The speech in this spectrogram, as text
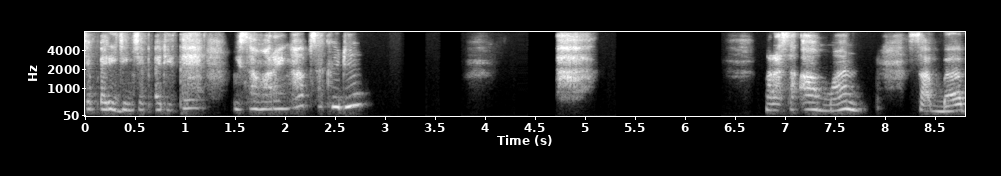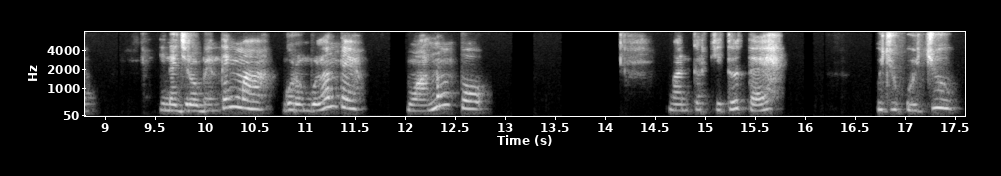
Cep Eri jeung Cep Edi teh bisa ngarenghap sakedeung. Ngerasa aman, sabab dina jero benteng mah gorombolan teh moal nempo. Ngan keur kitu teh, ujuk-ujuk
